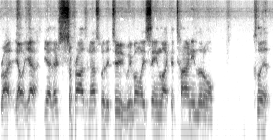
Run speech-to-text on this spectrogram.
Right. Oh yeah, yeah. They're surprising us with it too. We've only seen like a tiny little clip.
